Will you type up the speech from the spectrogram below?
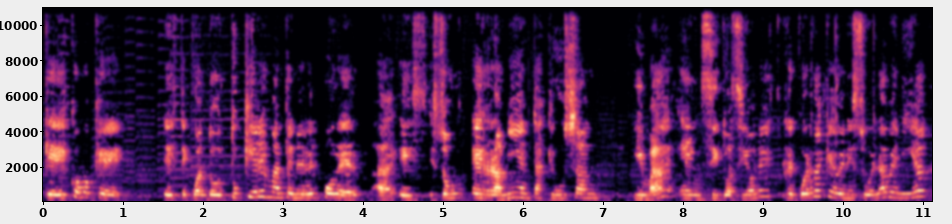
que es como que este, cuando tú quieres mantener el poder, ah, son herramientas que usan y más en situaciones, recuerda que Venezuela venía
